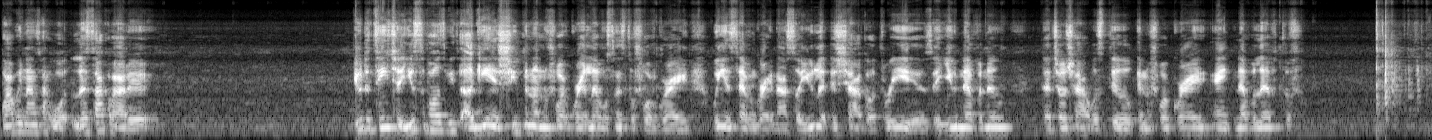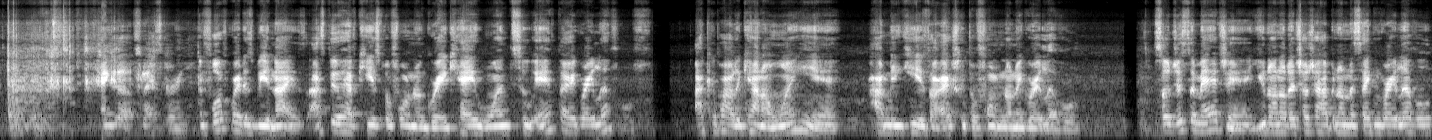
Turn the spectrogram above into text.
Why we not talk? Well, let's talk about it. You the teacher. You supposed to be again. She's been on the fourth grade level since the fourth grade. We in seventh grade now. So you let this child go three years, and you never knew that your child was still in the fourth grade. Ain't never left the. Hang it up, flat screen. And fourth graders being nice. I still have kids performing on grade K, one, two, and third grade levels. I could probably count on one hand how many kids are actually performing on a grade level. So just imagine, you don't know that your child been on the second grade level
